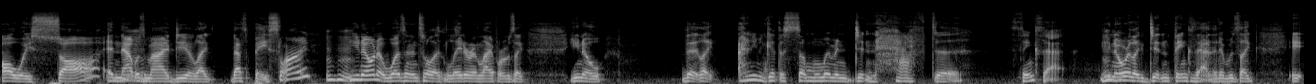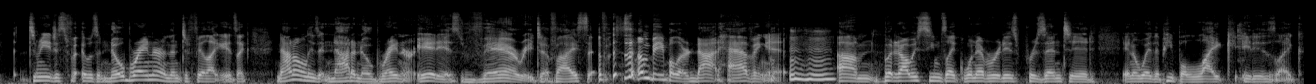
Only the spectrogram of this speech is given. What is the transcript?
always saw and that was mm-hmm. my idea like that's baseline. Mm-hmm. You know, and it wasn't until like later in life where it was like, you know, that like I didn't even get that some women didn't have to think that. You know, or like didn't think that that it was like it to me. It just it was a no brainer, and then to feel like it's like not only is it not a no brainer, it is very divisive. Some people are not having it, um, but it always seems like whenever it is presented in a way that people like, it is like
